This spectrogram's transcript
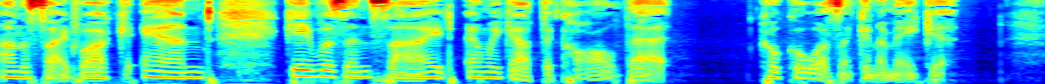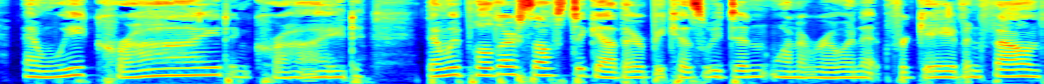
on the sidewalk. And Gabe was inside and we got the call that Coco wasn't going to make it. And we cried and cried. Then we pulled ourselves together because we didn't want to ruin it for Gabe and found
